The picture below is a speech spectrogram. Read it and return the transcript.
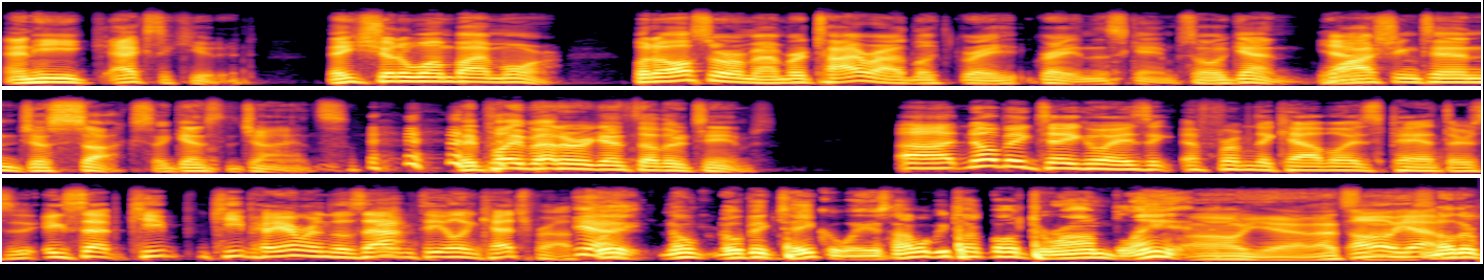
and he executed. They should have won by more. But also remember, Tyrod looked great, great in this game. So again, Yeah. Washington just sucks against the Giants. they play better against other teams. Uh, no big takeaways uh, from the Cowboys Panthers except keep keep hammering those Adam Thielen catch props. Yeah. Wait, no, no big takeaways. How about we talk about DaRon Bland? Oh yeah, that's Oh, nice. yeah. Another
